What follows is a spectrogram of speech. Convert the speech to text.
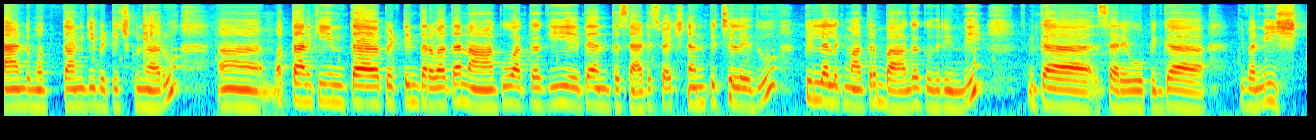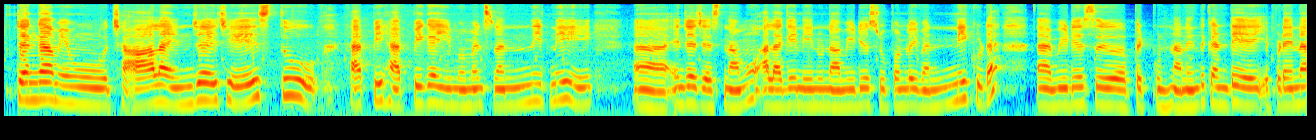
హ్యాండ్ మొత్తానికి పెట్టించుకున్నారు. మొత్తానికి ఇంత పెట్టిన తర్వాత నాకు అక్కకి అయితే అంత సాటిస్ఫాక్షన్ అనిపించలేదు. పిల్లలకి మాత్రం బాగా కుదిరింది. ఇంకా సరే ఓపిగ్గా ఇవన్నీ ఇష్టంగా మేము చాలా ఎంజాయ్ చేస్తూ హ్యాపీ హ్యాపీగా ఈ మూమెంట్స్ అన్నిటినీ ఎంజాయ్ చేస్తున్నాము. అలాగే నేను నా వీడియోస్ రూపంలో ఇవన్నీ కూడా వీడియోస్ పెట్టుకుంటున్నాను. ఎందుకంటే ఎప్పుడైనా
